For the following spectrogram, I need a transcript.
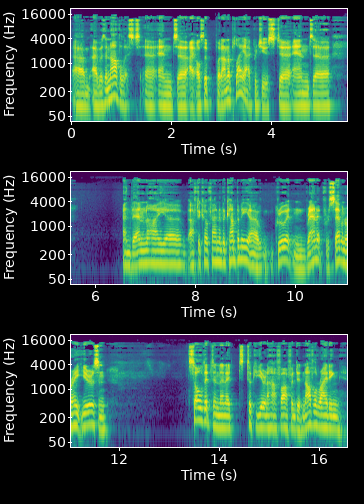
Um, I was a novelist, uh, and uh, I also put on a play I produced, uh, and uh, and then I, uh, after co-founding the company, I grew it and ran it for seven or eight years, and sold it. And then I took a year and a half off and did novel writing,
